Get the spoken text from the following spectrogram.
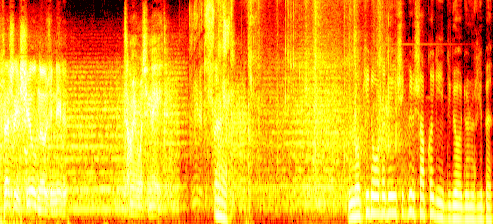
Especially S.H.I.E.L.D. knows you need it. Tell me what you need. Need a distraction. Evet. Loki de orada değişik bir şapka giydi gördüğünüz gibi.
